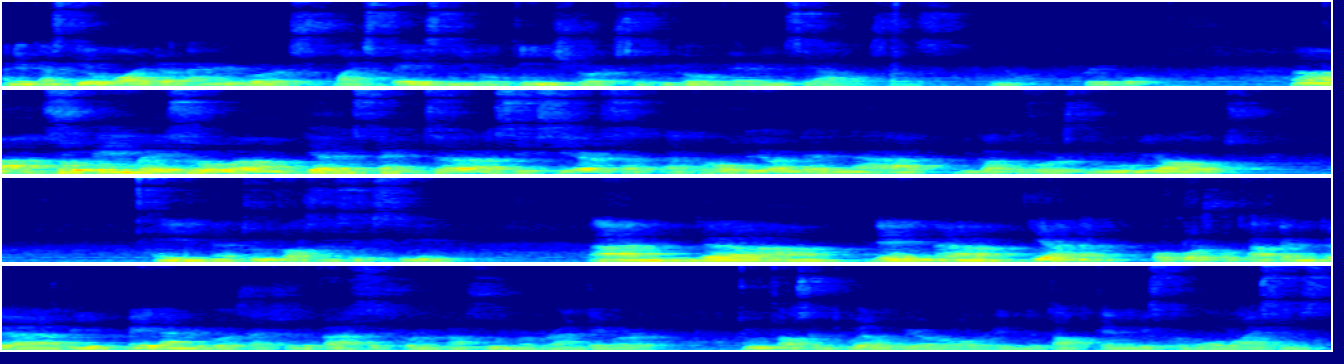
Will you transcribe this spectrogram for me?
And you can still buy the Angry Birds like Space Needle t-shirts if you go there in Seattle. So it's, you know, pretty cool. Uh, so anyway, so um, yeah, then spent uh, six years at, at Rovio, and then uh, we got the first movie out in uh, 2016. And uh, then, uh, yeah, of course, what happened, we made Angry Birds actually the fastest growing consumer brand ever. 2012, we are already in the top 10 list of all licensed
